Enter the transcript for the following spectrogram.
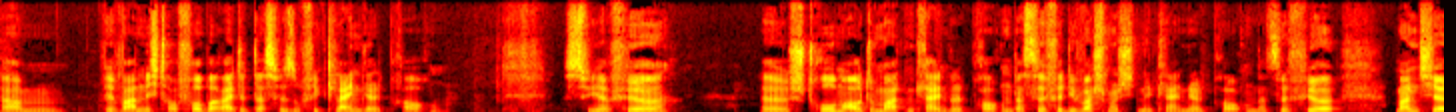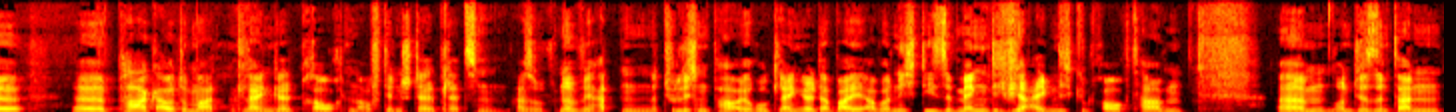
ähm, wir waren nicht darauf vorbereitet, dass wir so viel Kleingeld brauchen. Dass wir für äh, Stromautomaten Kleingeld brauchen, dass wir für die Waschmaschine Kleingeld brauchen, dass wir für manche äh, Parkautomaten Kleingeld brauchten auf den Stellplätzen. Also ne, wir hatten natürlich ein paar Euro Kleingeld dabei, aber nicht diese Mengen, die wir eigentlich gebraucht haben. Ähm, und wir sind dann,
